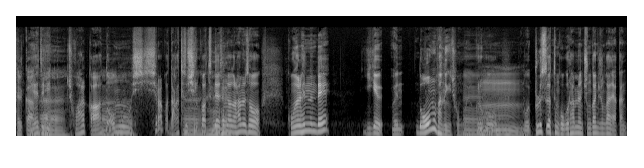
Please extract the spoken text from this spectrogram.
될까? 얘들이 아, 좋아할까? 아, 너무 아. 시- 싫어할 것, 나 같아도 싫을 아. 것 같은데 생각을 하면서 공연을 했는데 이게 웬 너무 반응이 좋은 거예요. 네. 그리고 음. 뭐 블루스 같은 곡을 하면 중간 중간에 약간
